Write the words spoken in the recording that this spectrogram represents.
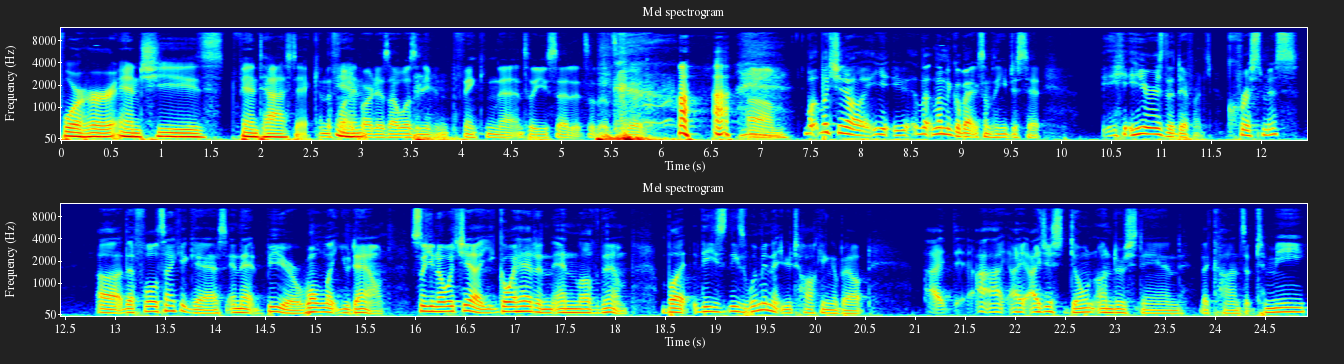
for her, and she's fantastic. And the funny part is, I wasn't even thinking that until you said it, so that's good. um, but but you know, y- y- let, let me go back to something you just said. H- here is the difference: Christmas, uh, that full tank of gas, and that beer won't let you down. So you know what? Yeah, you go ahead and, and love them. But these these women that you're talking about, I, I, I- just don't understand the concept. To me,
